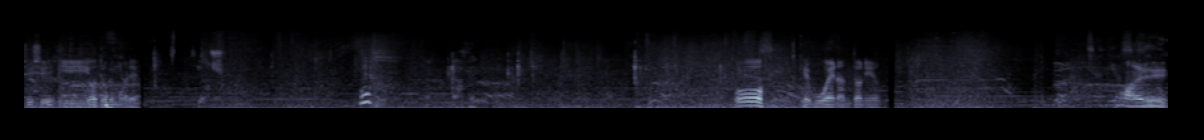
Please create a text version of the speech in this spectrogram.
Sí, sí, y otro que muere. Uf, qué buena, Antonio. Madre.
